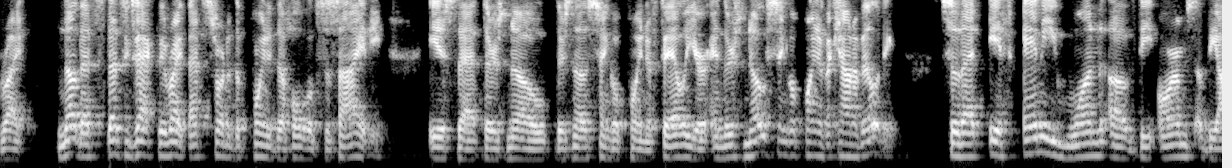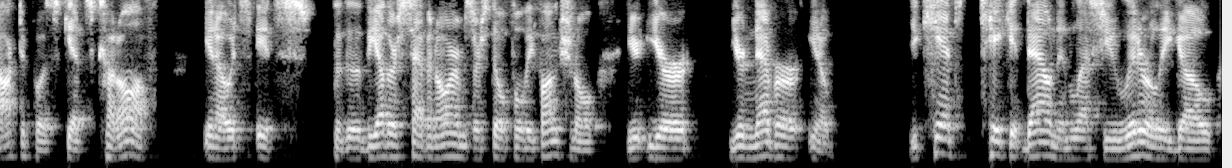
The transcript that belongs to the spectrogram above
Right. No, that's that's exactly right. That's sort of the point of the whole of society is that there's no there's no single point of failure and there's no single point of accountability. So that if any one of the arms of the octopus gets cut off, you know, it's it's the, the, the other seven arms are still fully functional. You, you're you're never, you know, you can't take it down unless you literally go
